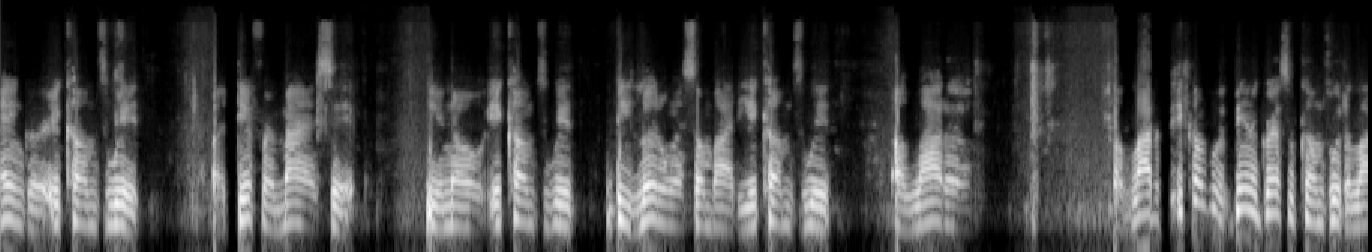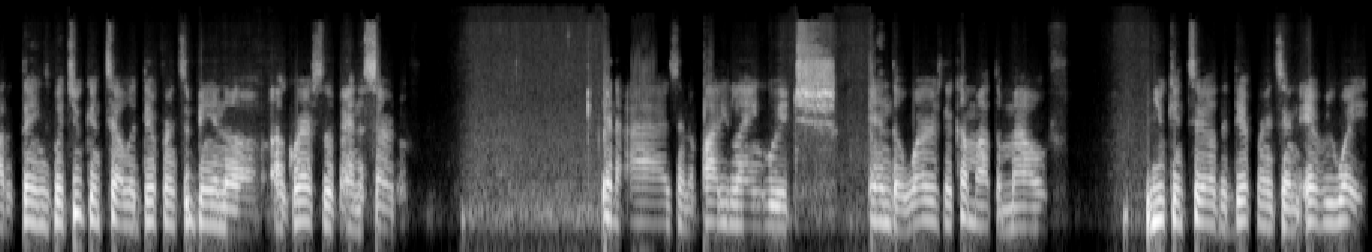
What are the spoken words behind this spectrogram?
anger. It comes with a different mindset. You know, it comes with belittling somebody. It comes with a lot of a lot of it comes with being aggressive comes with a lot of things, but you can tell a difference being uh, aggressive and assertive in the eyes and the body language and the words that come out the mouth. You can tell the difference in every way.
